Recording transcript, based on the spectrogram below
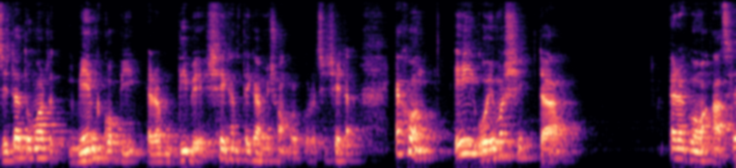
যেটা তোমার মেন কপি এরকম দিবে, সেখান থেকে আমি সংগ্রহ করেছি সেটা। এখন এই ওয়েমার শিটটা এরকম আছে,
